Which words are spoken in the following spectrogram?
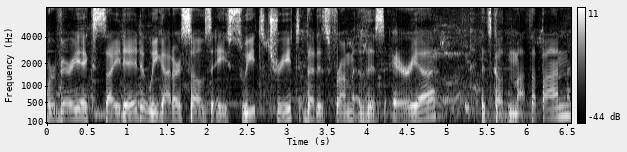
We're very excited. We got ourselves a sweet treat that is from this area. It's called mazapan.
